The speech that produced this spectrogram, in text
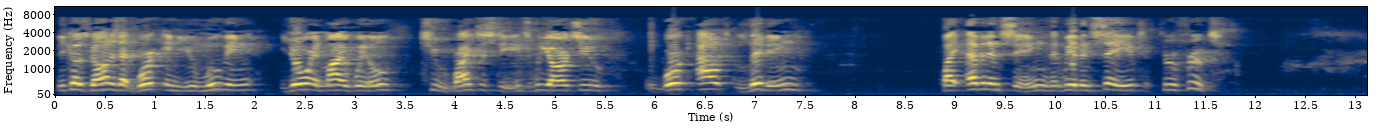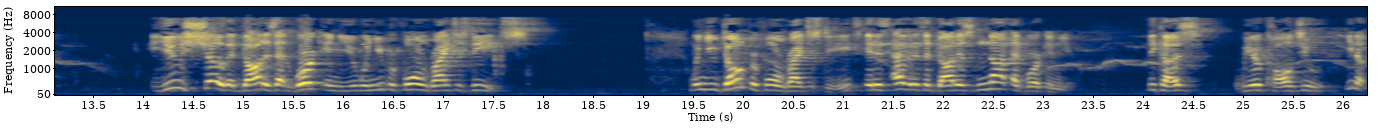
Because God is at work in you, moving your and my will to righteous deeds, we are to work out living by evidencing that we have been saved through fruit. You show that God is at work in you when you perform righteous deeds. When you don't perform righteous deeds, it is evidence that God is not at work in you. Because we are called to, you know,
